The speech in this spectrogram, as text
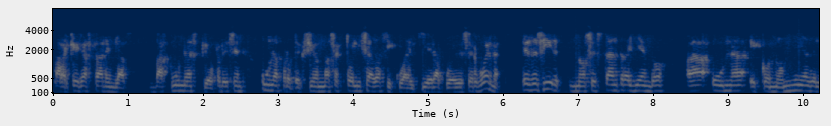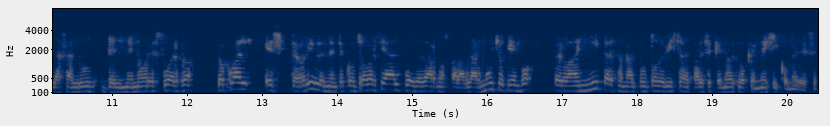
¿Para qué gastar en las vacunas que ofrecen una protección más actualizada si cualquiera puede ser buena. Es decir, nos están trayendo a una economía de la salud del menor esfuerzo, lo cual es terriblemente controversial, puede darnos para hablar mucho tiempo, pero a mi personal punto de vista me parece que no es lo que México merece.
